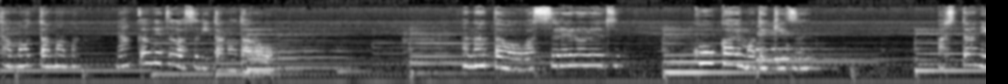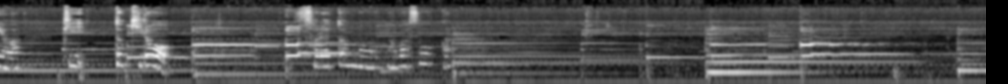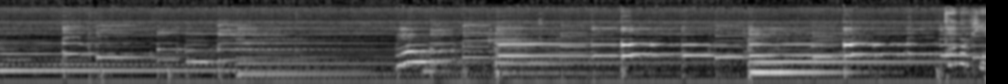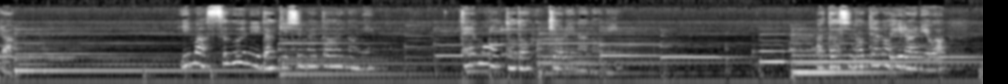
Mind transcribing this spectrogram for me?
保ったまま何ヶ月が過ぎたのだろう。あなたを忘れられず後悔もできず明日にはきと切ろうそれとも伸ばそうか？手のひら。今すぐに抱きしめたいのに手も届く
